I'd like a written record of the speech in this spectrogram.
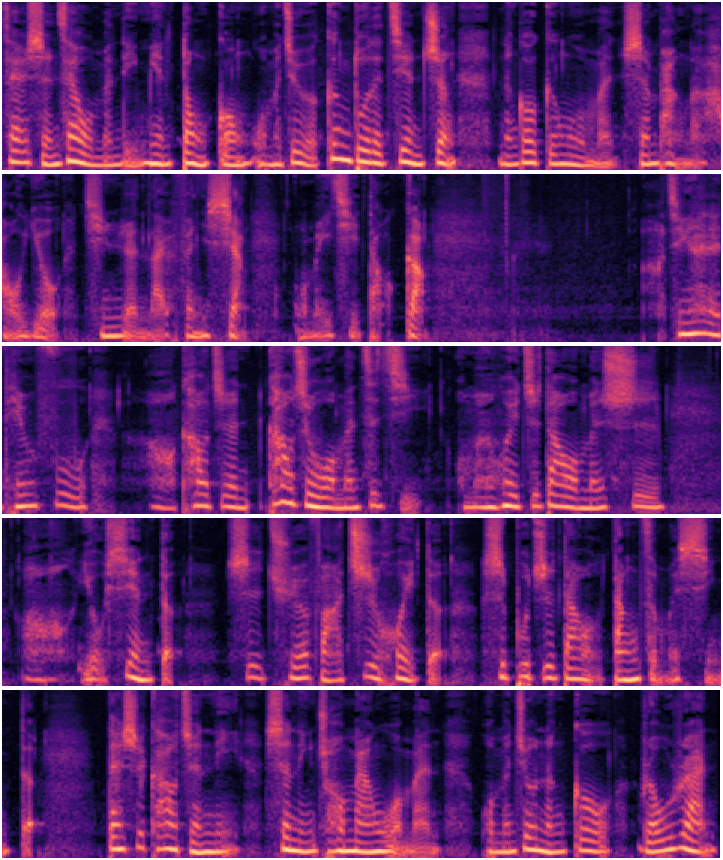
在神在我们里面动工，我们就有更多的见证，能够跟我们身旁的好友、亲人来分享。我们一起祷告啊，亲爱的天父啊，靠着靠着我们自己。我们会知道，我们是啊有限的，是缺乏智慧的，是不知道当怎么行的。但是靠着你圣灵充满我们，我们就能够柔软、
